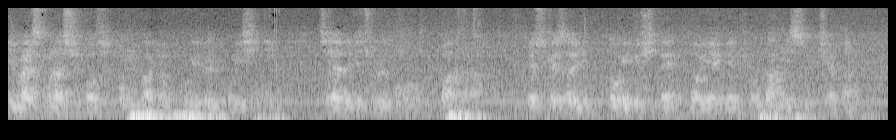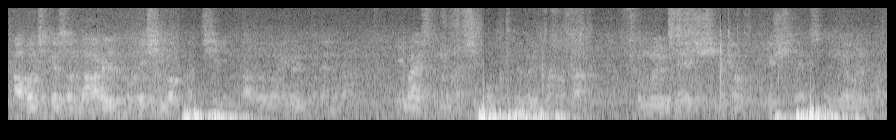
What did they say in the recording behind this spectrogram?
이 말씀을 하시고 손과 옆구리를 보이시니 제자들이 주를 보고 기뻐하더라. 예수께서 또 이르시되 너희에게 평강이 있을지어다. 아버지께서 나를 보내신 것 같이 나도 너희를 보내노라. 이 말씀을 하시고 그들을 향하사 숨을 내쉬며 이르시되 성령을 받으라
